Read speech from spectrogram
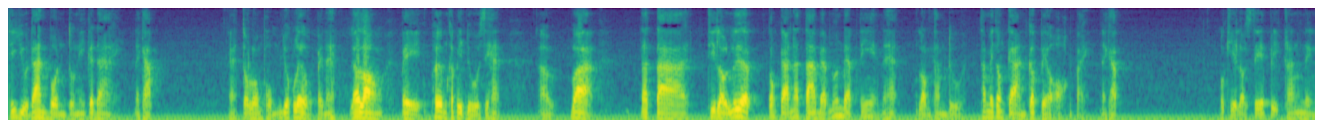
ที่อยู่ด้านบนตรงนี้ก็ได้นะครับตกลงผมยกเลิกออกไปนะ แล้วลองไปเพิ่มเข้าไปดูสิฮะว่าหน้าตาที่เราเลือกต้องการหน้าตาแบบนู้นแบบนี้นะฮะลองทำดู ถ้าไม่ต้องการก็เปลออกไปนะครับ โอเค เราเซฟไปอีกครั้งหนึ่ง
